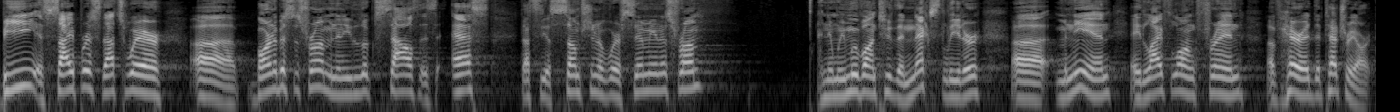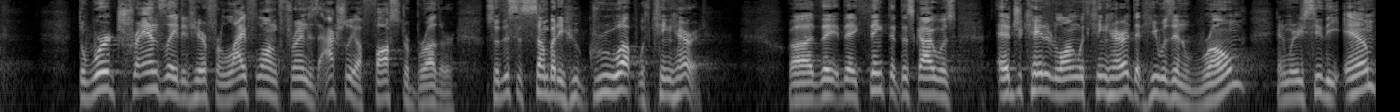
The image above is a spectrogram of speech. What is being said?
B is Cyprus. That's where uh, Barnabas is from. And then you look south is S. That's the assumption of where Simeon is from. And then we move on to the next leader, uh, Manaen, a lifelong friend of Herod the Tetrarch. The word translated here for lifelong friend is actually a foster brother. So this is somebody who grew up with King Herod. Uh, they, they think that this guy was educated along with King Herod, that he was in Rome. And when you see the M,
